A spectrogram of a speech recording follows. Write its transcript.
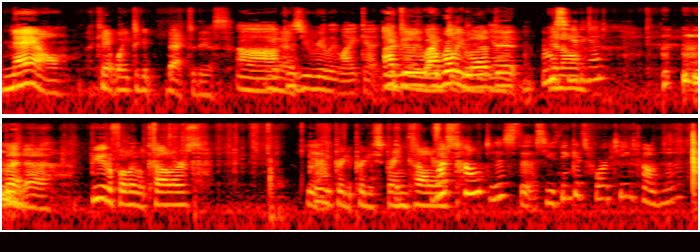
now I can't wait to get back to this. Uh, You know. because you really like it. I You do. I really the loved it. Let me you see know, it again. but uh, beautiful little colors. Yeah. Pretty, pretty, pretty spring colors. What count is this? You think it's 14 count, huh?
